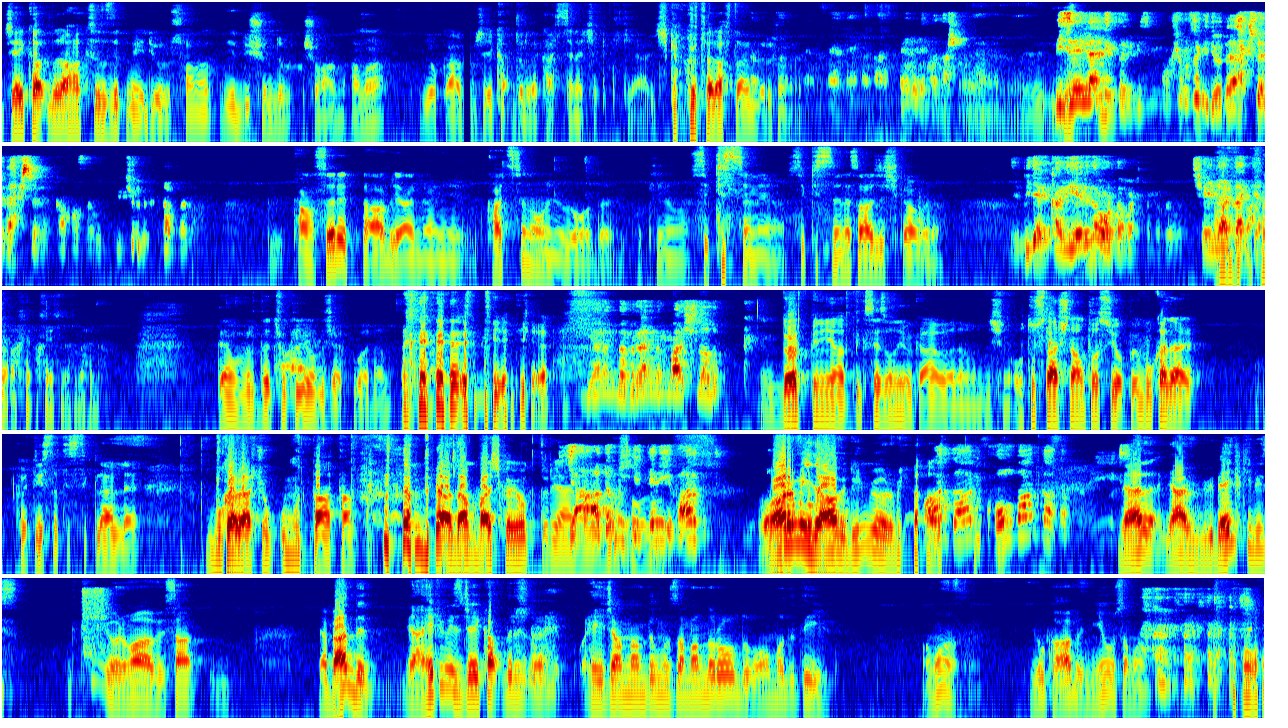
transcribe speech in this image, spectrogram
Jay Cutler'a haksızlık mı ediyoruz falan diye düşündüm şu an ama yok abi Jay Cutler'da kaç sene çektik ya. Chicago taraftarları. Nereye kadar? Biz eğlendik tabii. Bizim hoşumuza gidiyordu her sene her sene. Kafasına vurup geçiyorduk adamları. Kanser etti abi yani hani kaç sene oynadı orada? Bakayım ama 8 sene ya. 8 sene sadece Chicago'da. E, Bir de kariyerine orada başlamadı. Şeylerden geldi. Aynen öyle. Denver'da çok iyi olacak bu adam diye diye. Yanında Brandon Marshall alıp 4000 yardlık sezonu yok abi adamın. Düşün. 30 taş tampası yok ve bu kadar kötü istatistiklerle bu kadar çok umut dağıtan bir adam başka yoktur yani. ya adamın olur. yeteneği vardı. Var mıydı abi bilmiyorum ya. Vardı abi. Kol vardı. Neyi? Nerede? Ya belki biz bilmiyorum abi. Sen ya ben de yani hepimiz Jay Cutler'ı heyecanlandığımız zamanlar oldu. Olmadı değil. Ama yok abi niye o zaman?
